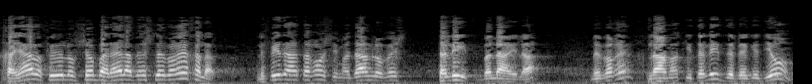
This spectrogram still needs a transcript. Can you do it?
חייב אפילו לובשו בלילה ויש לברך עליו. לפי דעת הראש, אם אדם לובש טלית בלילה, מברך. למה? כי טלית זה בגד יום.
